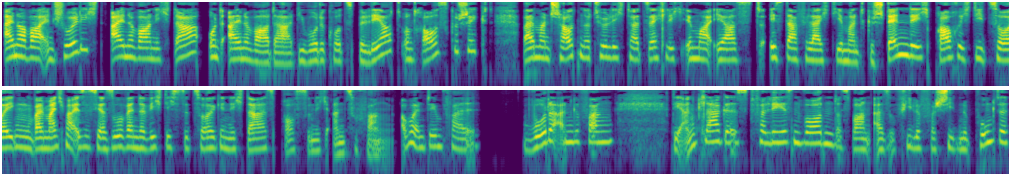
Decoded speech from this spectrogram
Einer war entschuldigt, eine war nicht da und eine war da. Die wurde kurz belehrt und rausgeschickt, weil man schaut natürlich tatsächlich immer erst, ist da vielleicht jemand geständig? Brauche ich die Zeugen? Weil manchmal ist es ja so, wenn der wichtigste Zeuge nicht da ist, brauchst du nicht anzufangen. Aber in dem Fall wurde angefangen. Die Anklage ist verlesen worden. Das waren also viele verschiedene Punkte.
